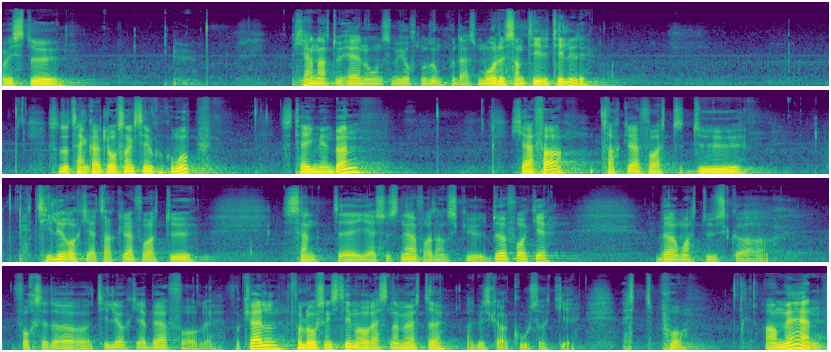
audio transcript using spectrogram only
Og hvis du kjenner at du har noen som har gjort noe dumt på deg, så må du samtidig tilgi dem. Så da tenker jeg at lovsangstimen kan komme opp. Så tar jeg min bønn. Kjære far, takker deg for at du tilgir oss. Jeg takker deg for at du sendte Jesus ned for at han skulle dø for oss. Jeg ber om at du skal fortsette å tilgi oss. Jeg ber for, for kvelden, for lovsangstimen og resten av møtet, at vi skal kose oss etterpå. Amen.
